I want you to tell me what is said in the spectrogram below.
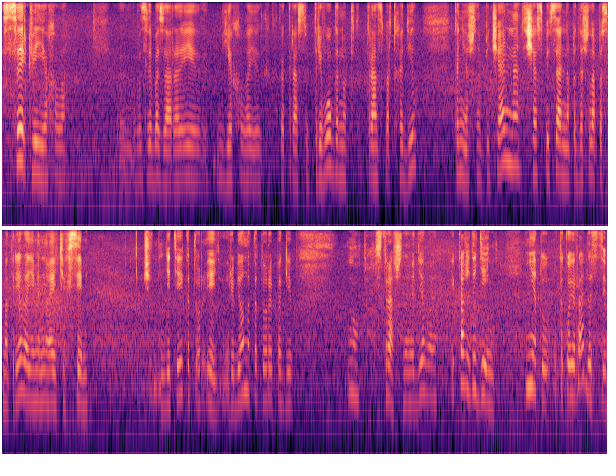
С церкви ехала э, Возле базара и ехала и как раз тут тревога, но транспорт ходил. Конечно, печально. Сейчас специально подошла, посмотрела именно этих семь детей, которые, эй, ребенок, который погиб. Ну, страшное дело. И каждый день нету такой радости.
